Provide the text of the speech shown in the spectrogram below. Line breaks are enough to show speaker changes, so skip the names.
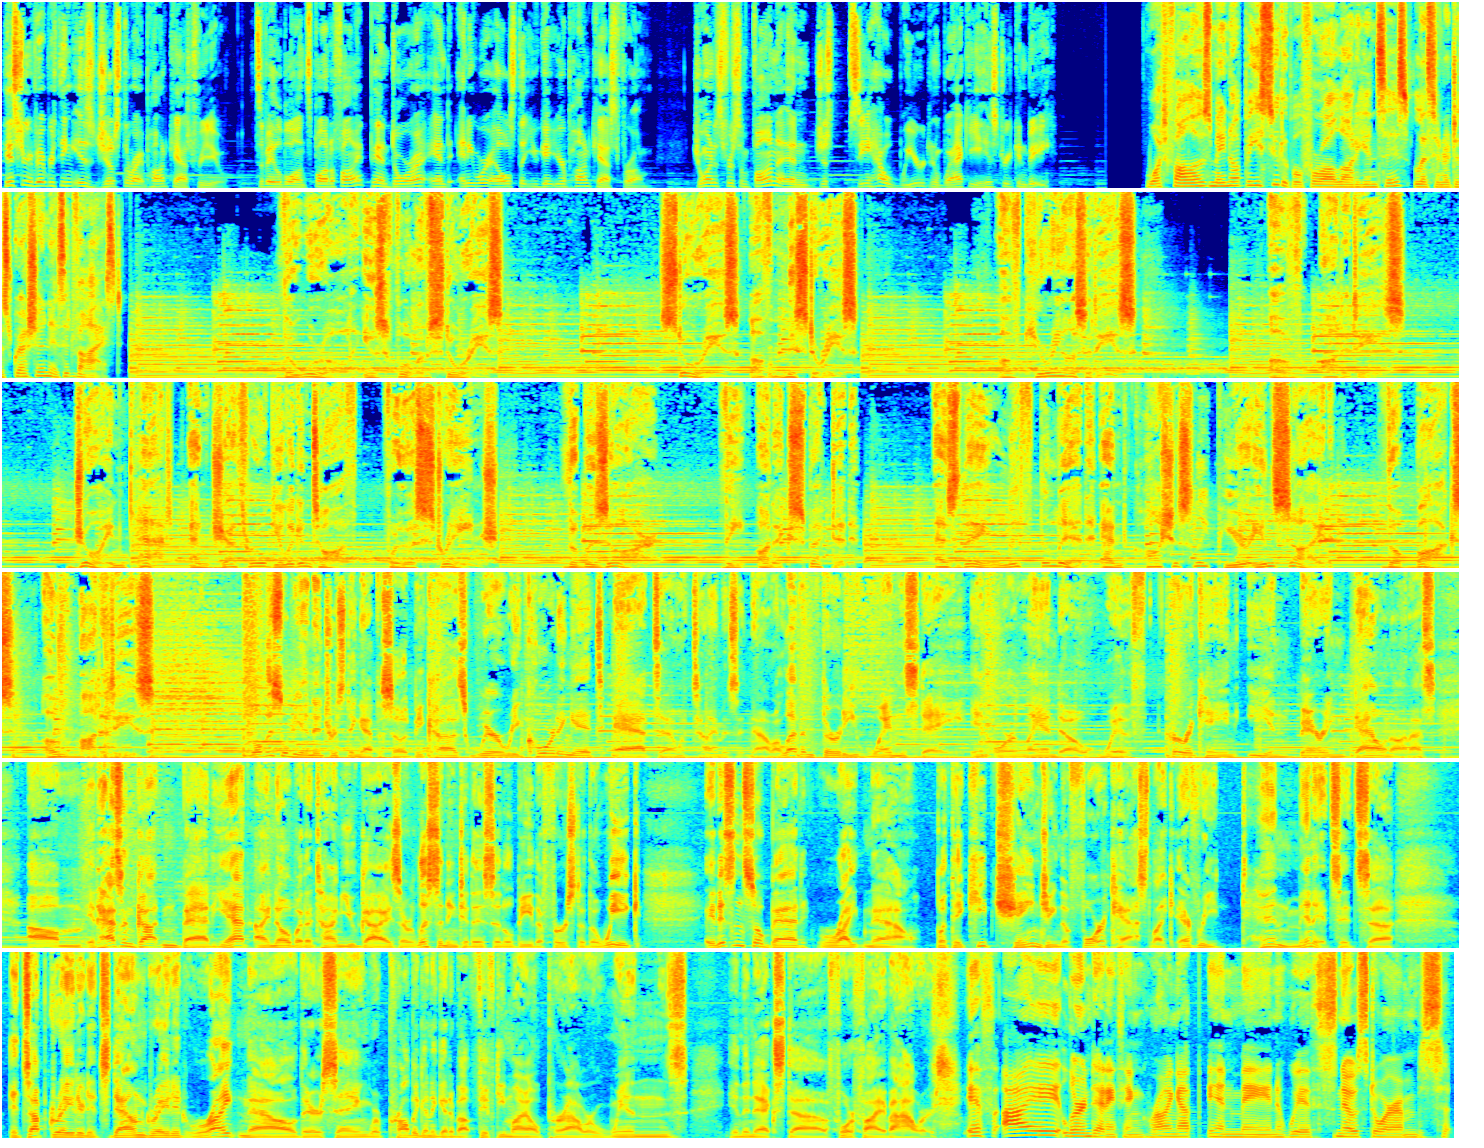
History of Everything is just the right podcast for you. It's available on Spotify, Pandora, and anywhere else that you get your podcast from. Join us for some fun and just see how weird and wacky history can be.
What follows may not be suitable for all audiences. Listener discretion is advised.
The world is full of stories. Stories of mysteries, of curiosities, Join Kat and Jethro Gilligan Toth for the strange, the bizarre, the unexpected as they lift the lid and cautiously peer inside the box of oddities.
Well, this will be an interesting episode because we're recording it at uh, what time is it now? 11:30 Wednesday in Orlando with Hurricane Ian bearing down on us. Um, it hasn't gotten bad yet. I know by the time you guys are listening to this, it'll be the first of the week. It isn't so bad right now, but they keep changing the forecast like every 10 minutes. It's uh it's upgraded, it's downgraded. Right now, they're saying we're probably going to get about 50 mile per hour winds in the next uh, four or five hours.
If I learned anything growing up in Maine with snowstorms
